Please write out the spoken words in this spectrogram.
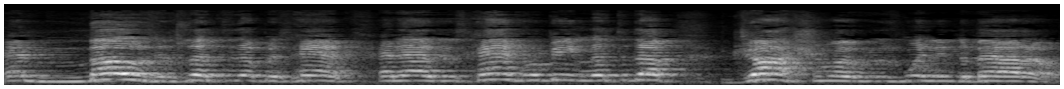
and Moses lifted up his hand. And as his hands were being lifted up, Joshua was winning the battle.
